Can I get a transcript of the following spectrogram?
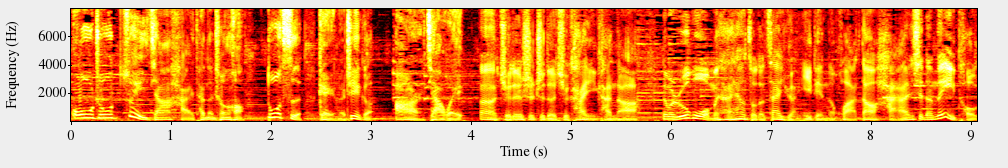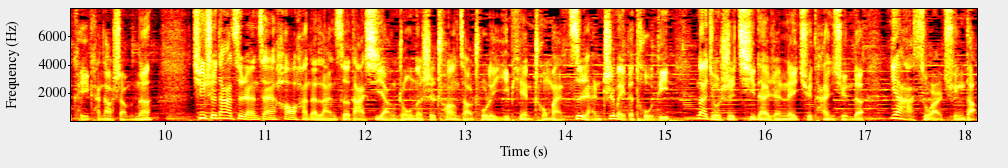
欧洲最佳海滩的称号多次给了这个阿尔加维。嗯，绝对是值得去看一看的啊。那么，如果我们还想走得再远一点的话，到海岸线的那一头可以看到什么呢？其实，大自然在浩瀚的蓝色大西洋中呢，是创造出了一片充满自然之美的土地，那就是期待人类去探寻的亚速尔群岛，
